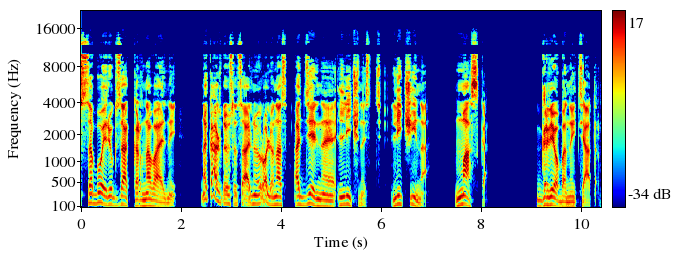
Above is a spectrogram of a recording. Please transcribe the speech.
с собой рюкзак карнавальный. На каждую социальную роль у нас отдельная личность, личина, маска. Гребаный театр.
